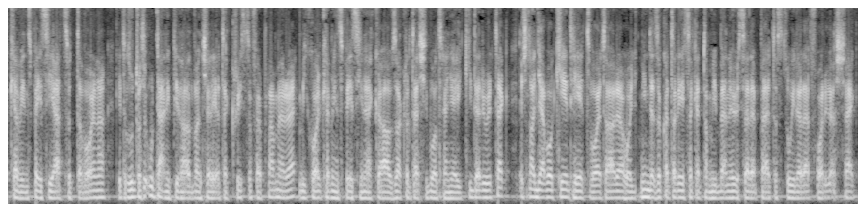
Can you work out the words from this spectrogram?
Kevin Spacey játszotta volna. Itt az utolsó utáni pillanatban cseréltek Christopher Plummerre, mikor Kevin Spacey-nek a zaklatási botrányai kiderültek, és nagyjából két hét volt arra, hogy mindazokat a részeket, amiben ő szerepelt, azt újra leforgassák.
